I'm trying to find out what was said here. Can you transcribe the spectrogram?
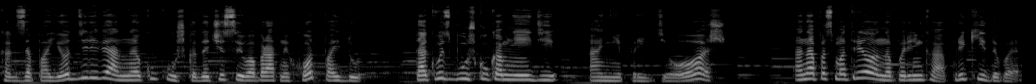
как запоет деревянная кукушка, да часы в обратный ход пойдут, так в избушку ко мне иди, а не придешь. Она посмотрела на паренька, прикидывая,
